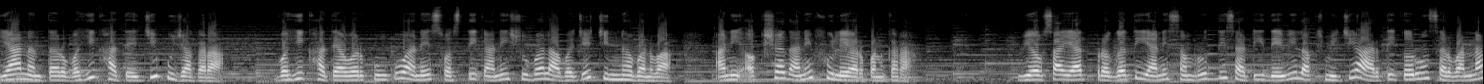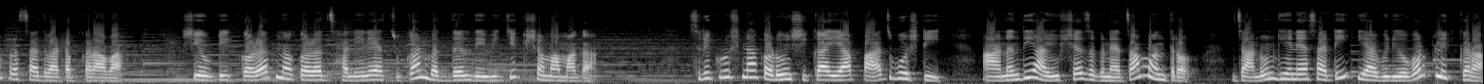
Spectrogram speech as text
यानंतर वही खात्याची पूजा करा. वही खात्यावर कुंकुवाने स्वस्तिक आणि शुभ लाभचे चिन्ह बनवा आणि अक्षद आणि फुले अर्पण करा. व्यवसायात प्रगती आणि समृद्धीसाठी देवी लक्ष्मीची आरती करून सर्वांना प्रसाद वाटप करावा. शेवटी कळत न कळत झालेल्या चुकांबद्दल देवीची क्षमा मागा. श्रीकृष्णाकडून शिका या पाच गोष्टी. आनंदी आयुष्य जगण्याचा मंत्र. जाणून घेण्यासाठी या व्हिडिओवर क्लिक करा.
